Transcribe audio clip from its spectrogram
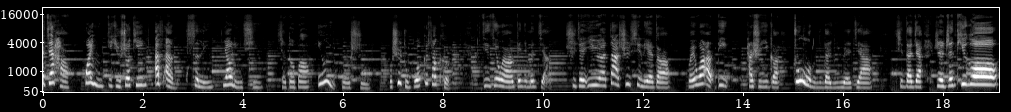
大家好，欢迎继续收听 FM 四零幺零七小豆包英语故事。我是主播柯小可，今天我要给你们讲世界音乐大师系列的维瓦尔第，他是一个著名的音乐家，请大家认真听哦。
